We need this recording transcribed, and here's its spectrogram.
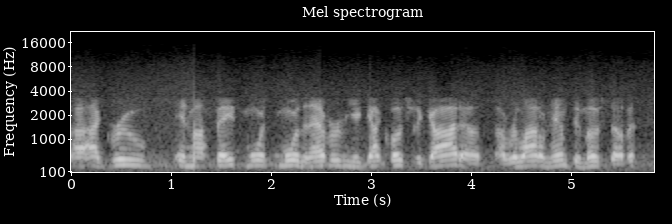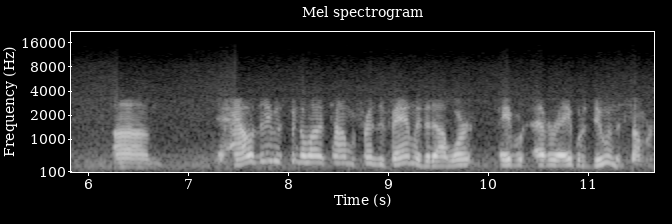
I grew in my faith more more than ever. You got closer to God. Uh, I relied on Him through most of it. Um, I was able to spend a lot of time with friends and family that I weren't able, ever able to do in the summer.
